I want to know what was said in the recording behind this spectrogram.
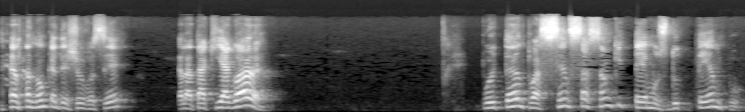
Ela nunca deixou você. Ela está aqui agora. Portanto, a sensação que temos do tempo,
